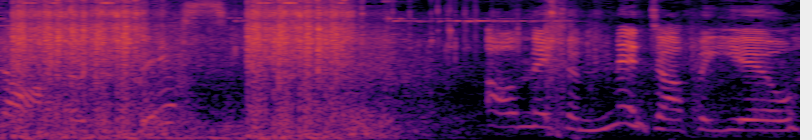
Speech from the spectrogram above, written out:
Not over this? I'll make a mint off of you.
